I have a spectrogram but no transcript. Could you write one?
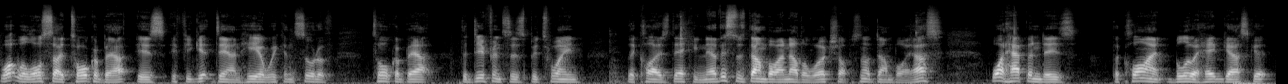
what we'll also talk about is if you get down here, we can sort of talk about the differences between the closed decking. Now, this was done by another workshop, it's not done by us. What happened is the client blew a head gasket,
